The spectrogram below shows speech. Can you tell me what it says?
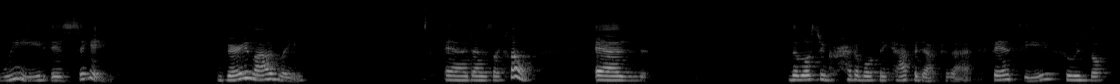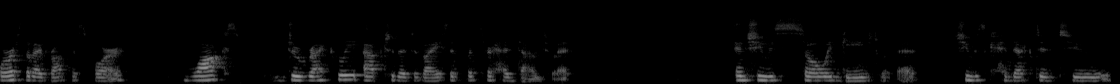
weed is singing very loudly. And I was like, huh. And the most incredible thing happened after that. Fancy, who is the horse that I brought this for, walks directly up to the device and puts her head down to it. And she was so engaged with it. She was connected to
